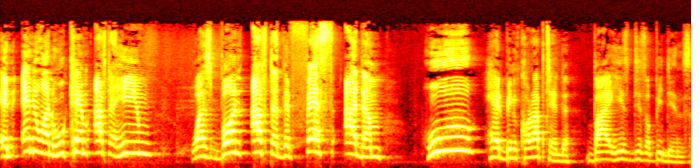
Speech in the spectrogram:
And anyone who came after him was born after the first Adam who had been corrupted by his disobedience.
